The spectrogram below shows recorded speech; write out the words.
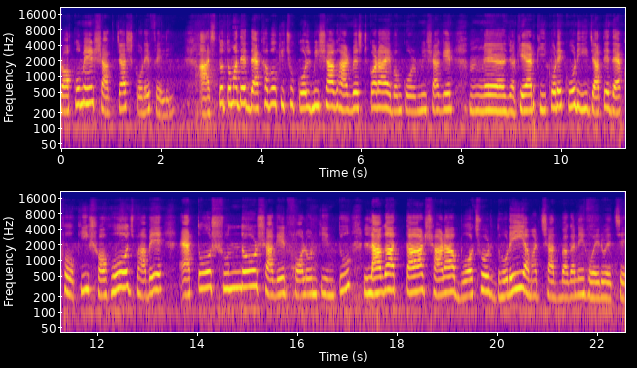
রকমের শাক চাষ করে ফেলি। আজ তো তোমাদের দেখাবো কিছু কলমি শাক হারভেস্ট করা এবং কলমি শাকের কেয়ার কি করে করি যাতে দেখো কি সহজভাবে এত সুন্দর শাকের ফলন কিন্তু লাগাতার সারা বছর ধরেই আমার ছাদ বাগানে হয়ে রয়েছে।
